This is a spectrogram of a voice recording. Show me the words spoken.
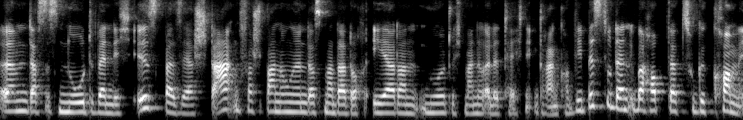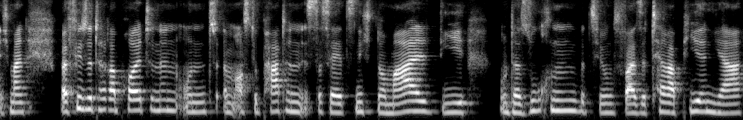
ähm, dass es notwendig ist, bei sehr starken Verspannungen, dass man da doch eher dann nur durch manuelle Techniken drankommt. Wie bist du denn überhaupt dazu gekommen? Ich meine, bei Physiotherapeutinnen und ähm, Osteopathinnen ist das ja jetzt nicht normal. Die untersuchen beziehungsweise therapieren ja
